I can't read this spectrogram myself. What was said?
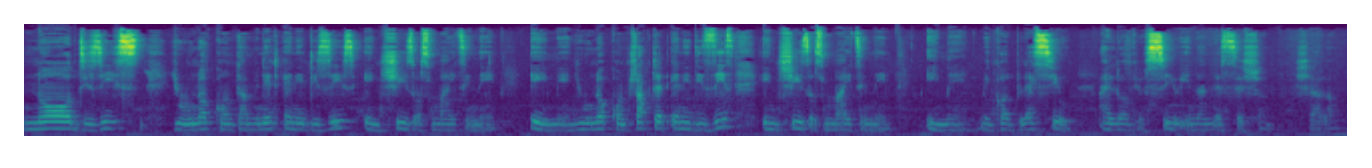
No disease. You will not contaminate any disease in Jesus' mighty name. Amen. You will not contracted any disease in Jesus' mighty name. Amen. May God bless you. I love you. See you in the next session. Shalom.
